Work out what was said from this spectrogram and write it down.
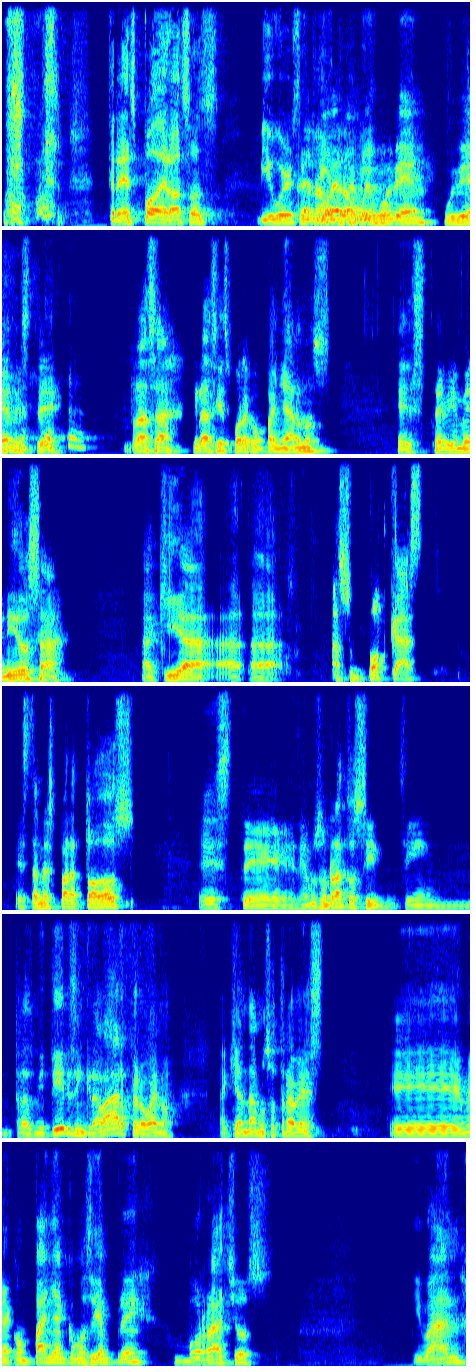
Tres poderosos viewers, Bueno, bueno, muy, muy bien, muy bien. Este, Raza, gracias por acompañarnos. Este, bienvenidos a aquí a, a- a- a su podcast. Esta no es para todos. Este, tenemos un rato sin, sin transmitir, sin grabar, pero bueno, aquí andamos otra vez. Eh, me acompañan, como siempre, borrachos, Iván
